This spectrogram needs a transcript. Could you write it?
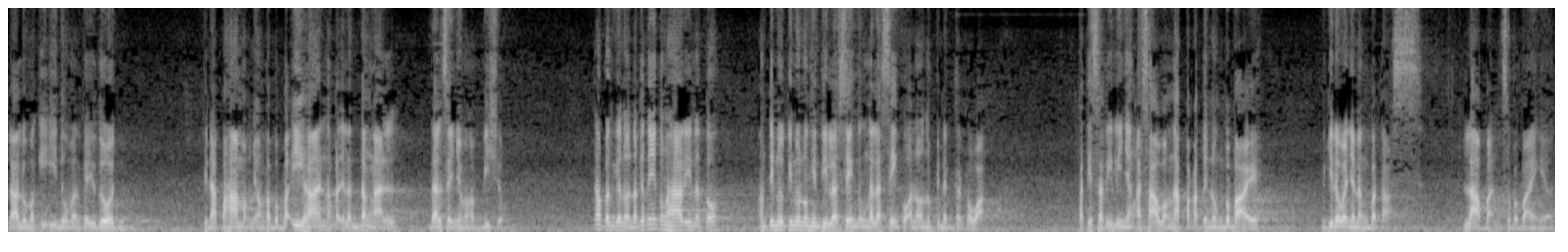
Lalo mag-iinuman kayo doon. Pinapahamak nyo ang kababaihan, ang kanilang dangal, dahil sa inyong mga bisyo. Dapat gano'n. Nakita nyo itong hari na to? Ang tinutinunong hindi lasing, nung nalasing kung ano-anong pinaggagawa. Pati sarili niyang asawang napakatinong babae, ginawa niya ng batas. Laban sa babaeng yon.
